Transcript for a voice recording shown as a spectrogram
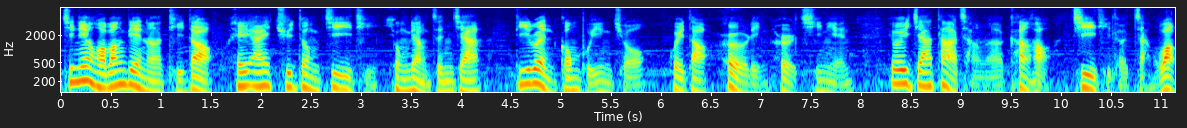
今天华邦电呢提到 AI 驱动记忆体用量增加低润供不应求，会到二零二七年。又一家大厂呢看好记忆体的展望。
